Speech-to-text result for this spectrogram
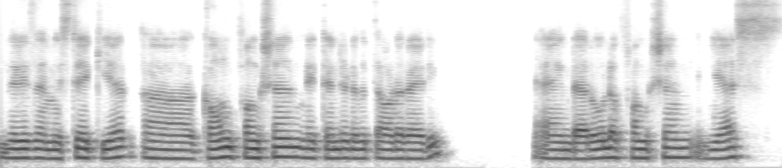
There is a mistake here. Uh, count function, it ended with order ID. And uh, roll up function, yes.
